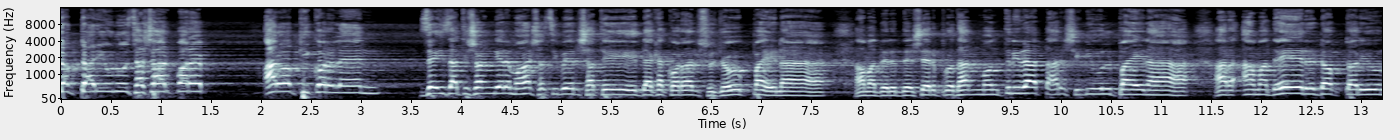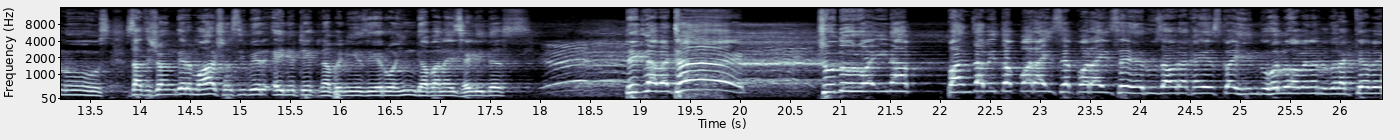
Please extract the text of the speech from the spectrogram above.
ডক্টর ইউনুস আসার পরে আরও কি করলেন? যেই জাতিসংঘের মহাসচিবের সাথে দেখা করার সুযোগ পায় না, আমাদের দেশের প্রধানমন্ত্রীরা তার শিডিউল পায় না, আর আমাদের ডক্টর ইউনুস জাতিসংঘের মহাসচিবের এই নিয়ে টেকনাফে নিয়ে যে রোহিঙ্গা বানায় ছেড়ি দেশ। ঠিক না শুধু ওই না পাঞ্জাবি তো পড়াইছে পড়াইছে রোজাও রাখা এস কয় হিন্দু হলেও হবে না, রোজা রাখতে হবে।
